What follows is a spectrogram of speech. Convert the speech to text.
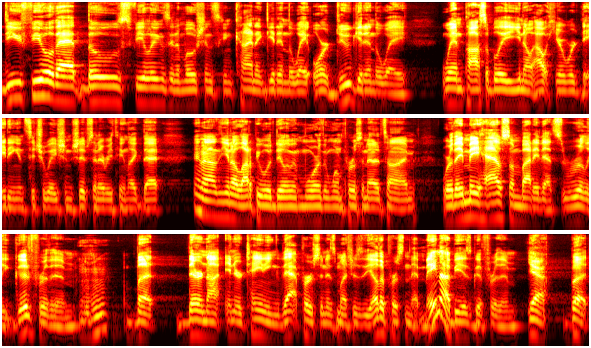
do you feel that those feelings and emotions can kind of get in the way or do get in the way when possibly, you know, out here we're dating in situationships and everything like that? And, uh, you know, a lot of people are dealing with more than one person at a time where they may have somebody that's really good for them, Mm-hmm. but they're not entertaining that person as much as the other person that may not be as good for them, Yeah. but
